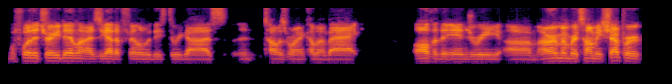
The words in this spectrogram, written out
before the trade deadline. I just got a feeling with these three guys and Thomas Bryant coming back, off of the injury. Um, I remember Tommy Sheppard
